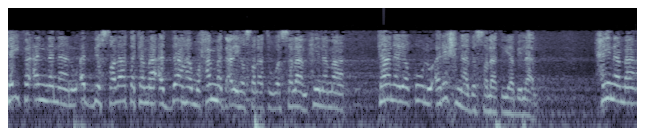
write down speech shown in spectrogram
كيف أننا نؤدي الصلاة كما أداها محمد عليه الصلاة والسلام حينما كان يقول أرحنا بالصلاة يا بلال؟ حينما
